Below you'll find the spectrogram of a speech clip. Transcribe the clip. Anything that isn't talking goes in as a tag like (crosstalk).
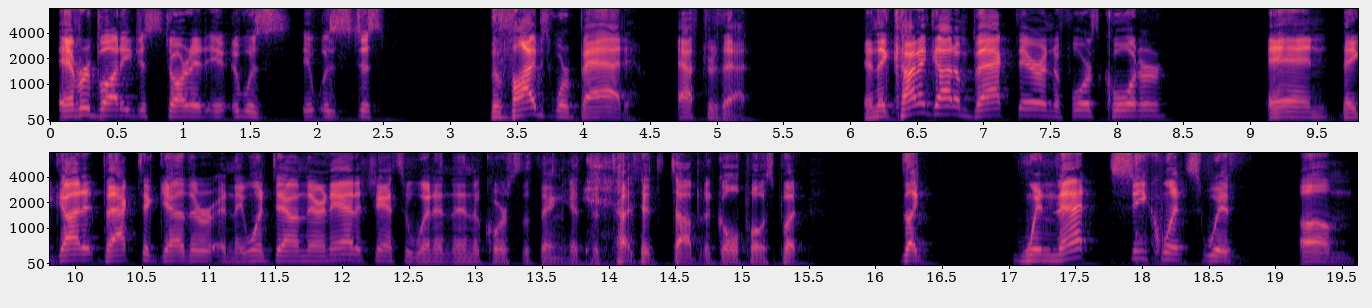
Everybody just started. It, it was it was just the vibes were bad after that, and they kind of got them back there in the fourth quarter, and they got it back together, and they went down there and they had a chance to win, and then of course the thing hit the t- hit the top of the goalpost. But like when that sequence with um,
